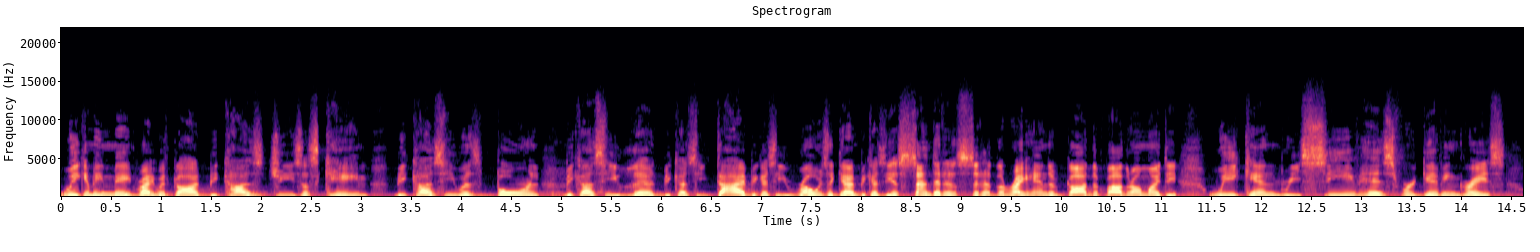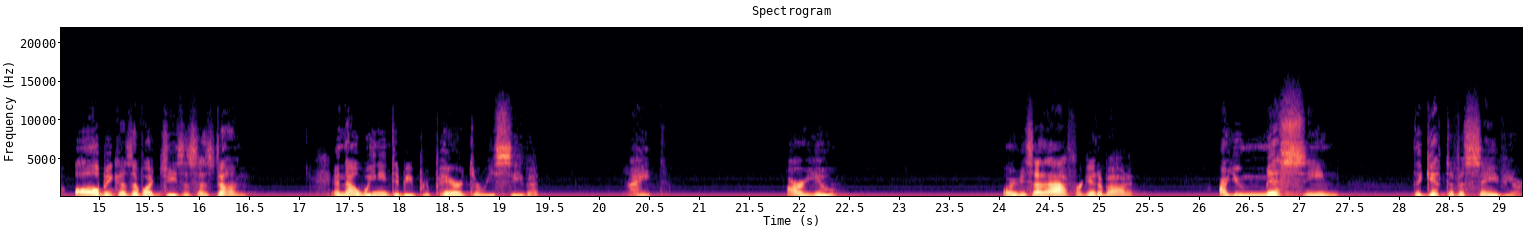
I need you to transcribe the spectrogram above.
We can be made right with God because Jesus came, because he was born, because he lived, because he died, because he rose again, because he ascended and is at the right hand of God the Father Almighty. We can receive his forgiving grace all because of what Jesus has done. And now we need to be prepared to receive it. Right? Are you? Or have you said, ah, forget about it? Are you missing the gift of a Savior?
